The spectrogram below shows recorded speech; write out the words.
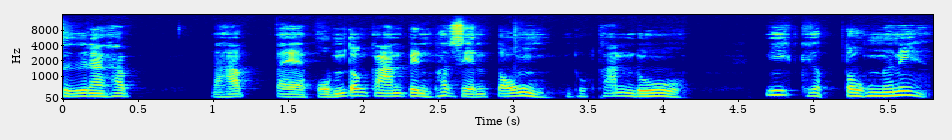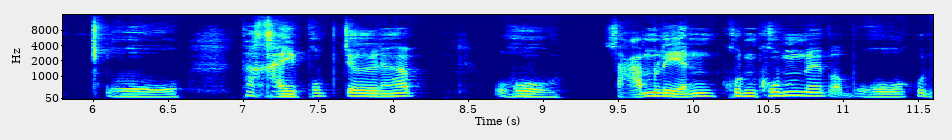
ซื้อนะครับ นะครับ แต่ผมต้องการเป็นพระเศียรตรงทุกท่านดู นี่เกือบตรงนะเนี่ยโอ้โหถ้าใครพบเจอนะครับ โอ้โหสามเหรียญคุณคุ้มเลยแบบโอ้โหคุณ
